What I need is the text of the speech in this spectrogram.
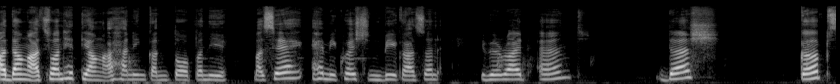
adang a chuan hetiang a ah, hanin kan to pani ma se hemi question b ka chuan will and dash cups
